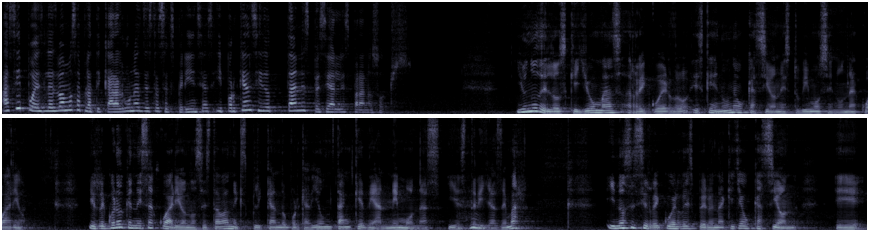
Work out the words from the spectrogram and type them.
Así pues, les vamos a platicar algunas de estas experiencias y por qué han sido tan especiales para nosotros. Y uno de los que yo más recuerdo es que en una ocasión estuvimos en un acuario. Y recuerdo que en ese acuario nos estaban explicando porque había un tanque de anémonas y estrellas de mar. Y no sé si recuerdes, pero en aquella ocasión eh,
